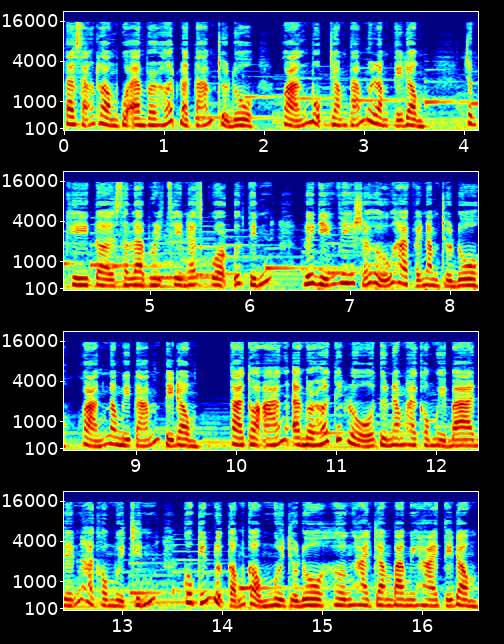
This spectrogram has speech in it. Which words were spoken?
tài sản ròng của Amber Heard là 8 triệu đô, khoảng 185 tỷ đồng. Trong khi tờ Celebrity Network ước tính, nữ diễn viên sở hữu 2,5 triệu đô, khoảng 58 tỷ đồng. Tại tòa án, Amber Heard tiết lộ từ năm 2013 đến 2019, cô kiếm được tổng cộng 10 triệu đô, hơn 232 tỷ đồng.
